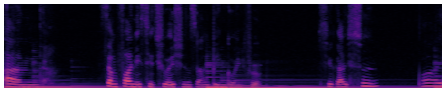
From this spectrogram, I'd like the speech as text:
and some funny situations I've been going through. See you guys soon. Bye.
